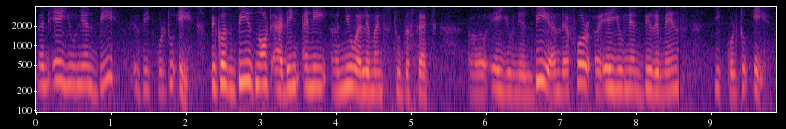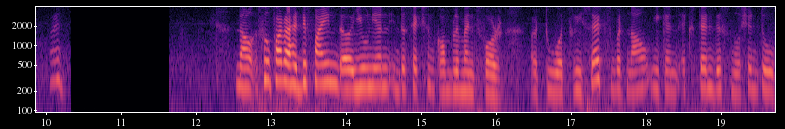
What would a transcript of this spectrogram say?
then A union B is equal to A, because B is not adding any uh, new elements to the set uh, A union B and therefore, uh, A union B remains equal to A. Right. Now, so far I had defined union intersection complements for two or three sets, but now we can extend this notion to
